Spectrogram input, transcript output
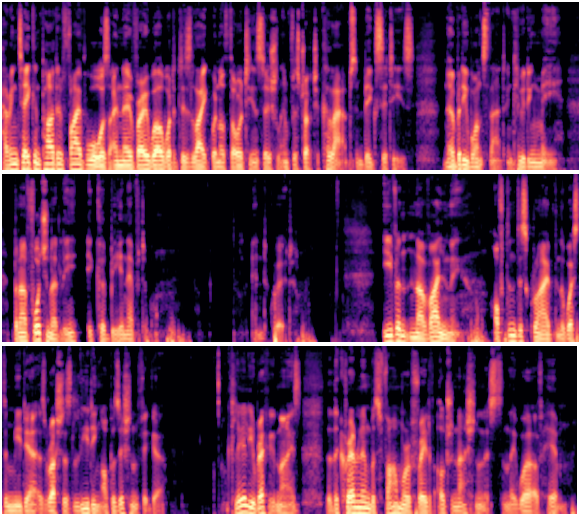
Having taken part in five wars, I know very well what it is like when authority and social infrastructure collapse in big cities. Nobody wants that, including me. but unfortunately, it could be inevitable. Quote. Even Navalny, often described in the Western media as Russia's leading opposition figure, clearly recognized that the Kremlin was far more afraid of ultranationalists than they were of him.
